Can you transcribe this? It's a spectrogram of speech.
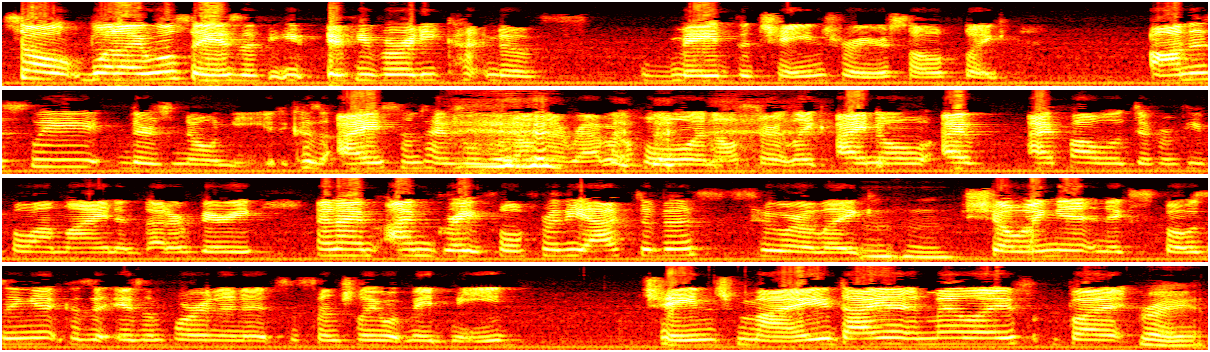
So what I will say is, if you if you've already kind of made the change for yourself, like honestly, there's no need because I sometimes will go down that rabbit hole and I'll start like I know I I follow different people online and that are very and I'm I'm grateful for the activists who are like mm-hmm. showing it and exposing it because it is important and it's essentially what made me change my diet in my life. But right,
